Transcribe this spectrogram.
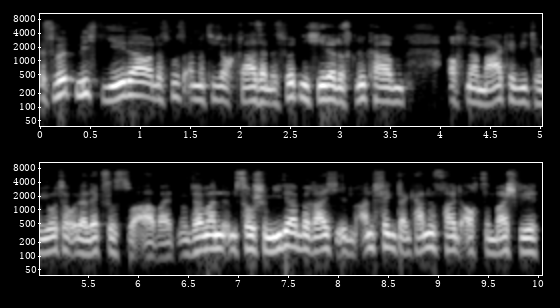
es wird nicht jeder, und das muss einem natürlich auch klar sein, es wird nicht jeder das Glück haben, auf einer Marke wie Toyota oder Lexus zu arbeiten. Und wenn man im Social Media Bereich eben anfängt, dann kann es halt auch zum Beispiel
